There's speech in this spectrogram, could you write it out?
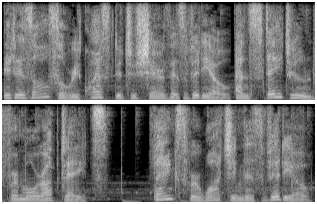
It is also requested to share this video and stay tuned for more updates. Thanks for watching this video.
